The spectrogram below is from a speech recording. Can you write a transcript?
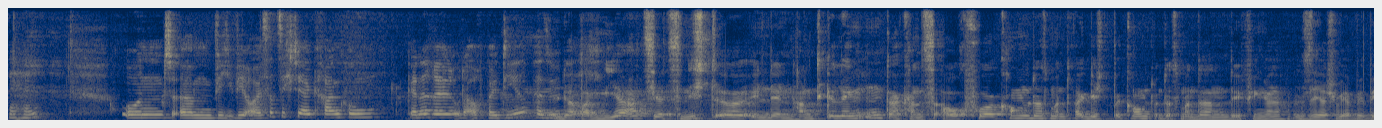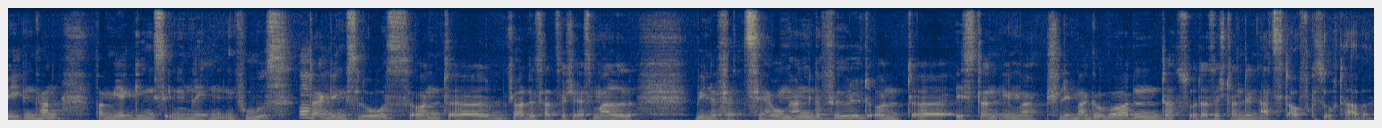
Mhm. Und ähm, wie, wie äußert sich die Erkrankung? Generell oder auch bei dir persönlich? Ja, bei mir hat es jetzt nicht äh, in den Handgelenken. Da kann es auch vorkommen, dass man da Gicht bekommt und dass man dann die Finger sehr schwer bewegen kann. Bei mir ging es im linken Fuß, mhm. da ging es los und äh, ja, das hat sich erstmal wie eine Verzerrung angefühlt und äh, ist dann immer schlimmer geworden, dass, sodass ich dann den Arzt aufgesucht habe.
